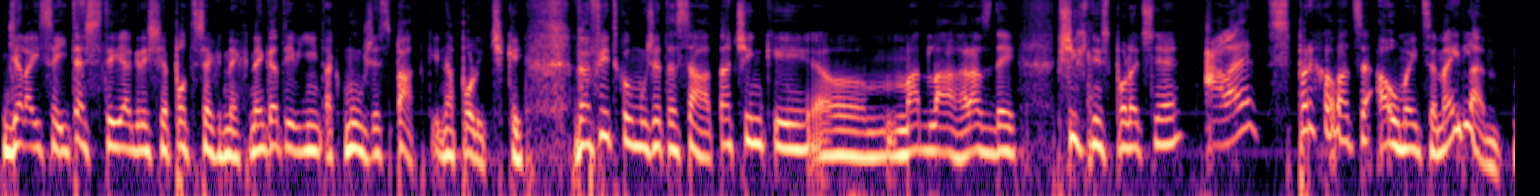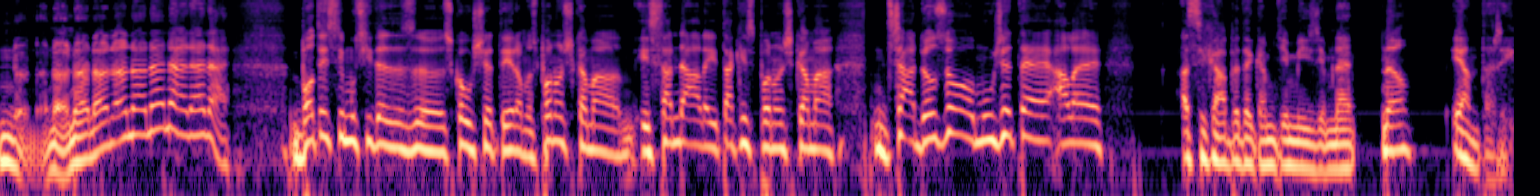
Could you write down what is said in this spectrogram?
dělají se jí testy a když je po třech dnech negativní, tak může zpátky na poličky. Ve fitku můžete sát na činky, jo, madla, hrazdy, všichni společně, ale sprchovat se a umýt se mejdlem. No, no, no, no, no, no, no, no, no, no. Boty si musíte z- zkoušet jenom s ponožkama, i sandály taky s ponožkama. Třeba do zoo můžete, ale asi chápete, kam tím mířím, ne? No, jantaři.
